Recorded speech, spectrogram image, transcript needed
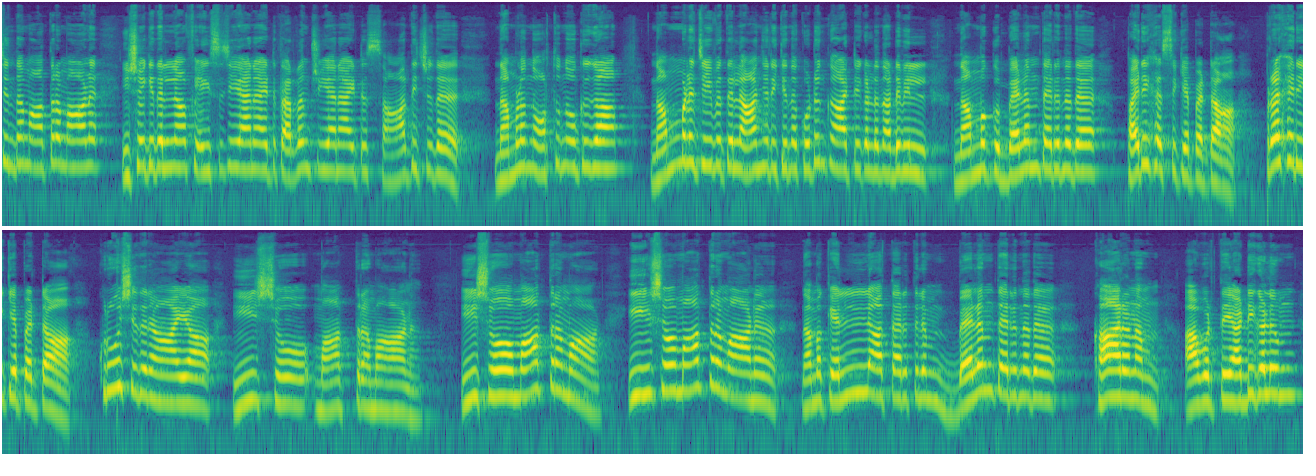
ചിന്ത മാത്രമാണ് ഈശോയ്ക്ക് ഇതെല്ലാം ഫേസ് ചെയ്യാനായിട്ട് തരണം ചെയ്യാനായിട്ട് സാധിച്ചത്. നമ്മളൊന്ന് ഓർത്തു നോക്കുക. നമ്മുടെ ജീവിതത്തിൽ ആഞ്ഞിരിക്കുന്ന കൊടുങ്കാറ്റുകളുടെ നടുവിൽ നമുക്ക് ബലം തരുന്നത് പരിഹസിക്കപ്പെട്ട പ്രഹരിക്കപ്പെട്ട ക്രൂശിതനായ ഈശോ മാത്രമാണ്. ഈശോ മാത്രമാണ്. ഈശോ മാത്രമാണ് നമുക്ക് എല്ലാ തരത്തിലും ബലം തരുന്നത്. കാരണം അവിടുത്തെ അടികളും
